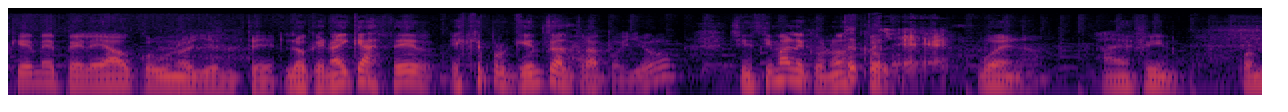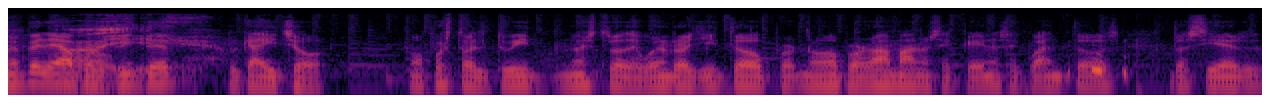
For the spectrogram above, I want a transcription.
que me he peleado con un oyente. Lo que no hay que hacer es que porque entro al trapo yo, si encima le conozco. Bueno, en fin, pues me he peleado Ay. por Twitter porque ha dicho, hemos puesto el tweet nuestro de buen rollito, pro, nuevo programa, no sé qué, no sé cuántos, dossier,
